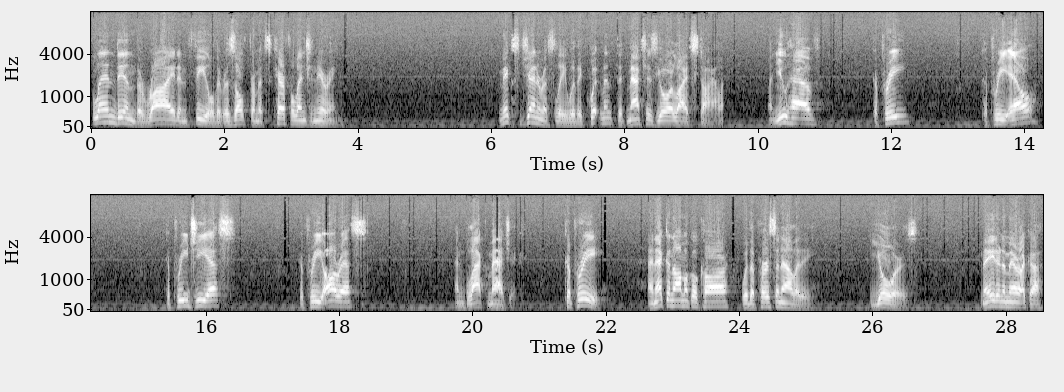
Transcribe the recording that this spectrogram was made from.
Blend in the ride and feel that result from its careful engineering Mix generously with equipment that matches your lifestyle. And you have Capri, Capri L, Capri GS, Capri RS, and Black Magic. Capri, an economical car with a personality. Yours. Made in America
